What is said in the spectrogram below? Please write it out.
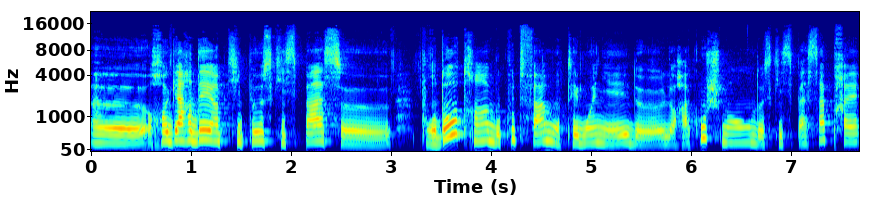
euh, regardez un petit peu ce qui se passe pour d'autres, hein, beaucoup de femmes ont témoigné de leur accouchement, de ce qui se passe après.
